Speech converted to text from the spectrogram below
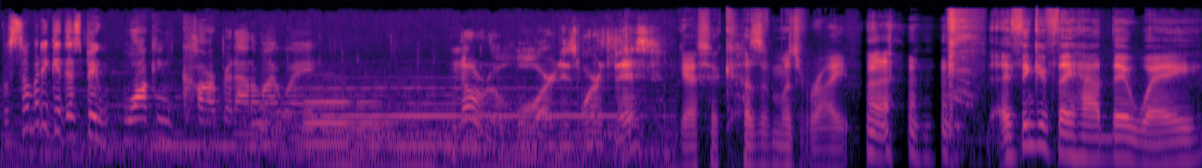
Will somebody get this big walking carpet out of my way? No reward is worth this. I guess her cousin was right. I think if they had their way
